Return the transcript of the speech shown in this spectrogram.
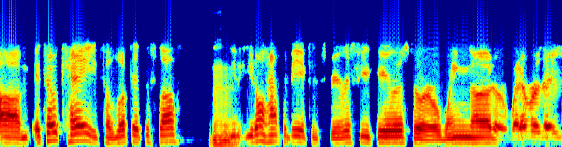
Um, it's okay to look at the stuff Mhm. you, you don't have to be a conspiracy theorist or a wingnut or whatever they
